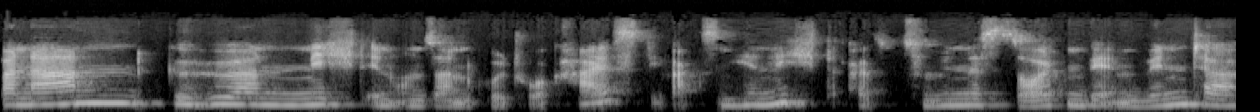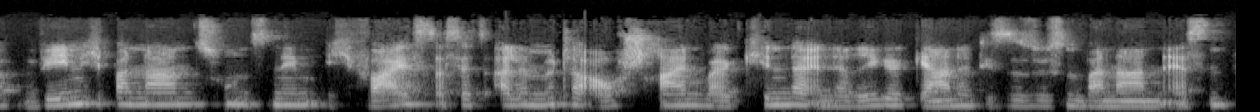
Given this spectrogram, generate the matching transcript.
Bananen gehören nicht in unseren Kulturkreis, die wachsen hier nicht. Also zumindest sollten wir im Winter wenig Bananen zu uns nehmen. Ich weiß, dass jetzt alle Mütter aufschreien, weil Kinder in der Regel gerne diese süßen Bananen essen.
